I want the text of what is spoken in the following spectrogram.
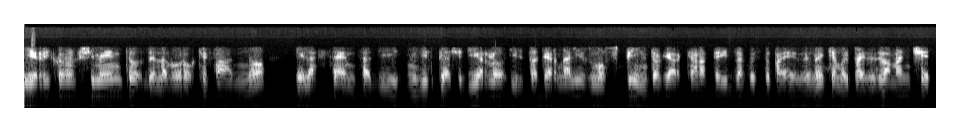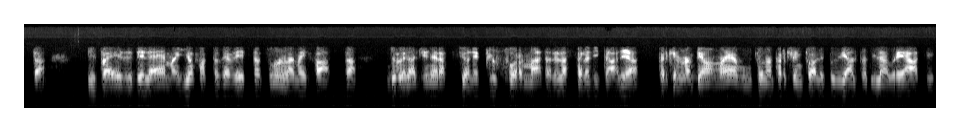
Il riconoscimento del lavoro che fanno e l'assenza di, mi dispiace dirlo, il paternalismo spinto che caratterizza questo paese. Noi siamo il paese della mancetta, il paese dell'EMA, io ho fatto gavetta, tu non l'hai mai fatta, dove la generazione più formata della storia d'Italia, perché non abbiamo mai avuto una percentuale così alta di laureati,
